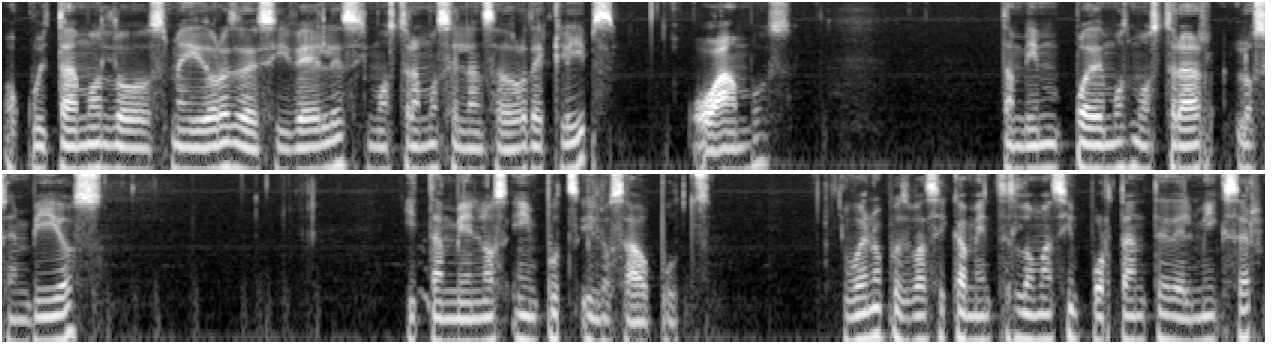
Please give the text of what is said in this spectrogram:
Ocultamos los medidores de decibeles y mostramos el lanzador de clips o ambos También podemos mostrar los envíos y también los inputs y los outputs. Bueno, pues básicamente es lo más importante del mixer.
